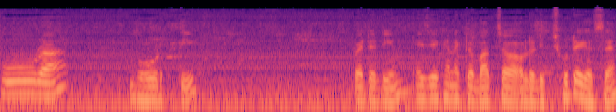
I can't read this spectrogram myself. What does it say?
পুরা ভর্তি পেটে ডিম। এই যে এখানে একটা বাচ্চা অলরেডি ছুটে গেছে।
